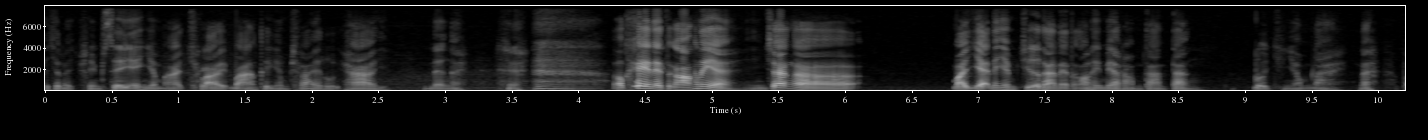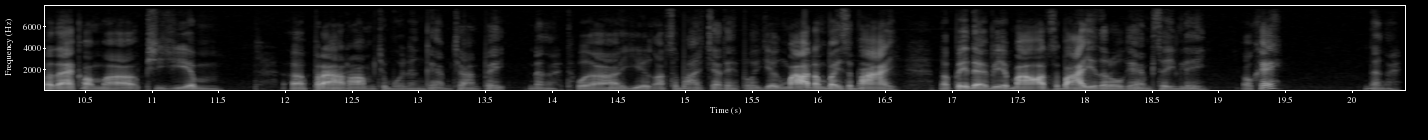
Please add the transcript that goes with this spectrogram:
ហើយចំណុចផ្សេងផ្សេងអីខ្ញុំអាចឆ្លើយបានគឺខ្ញុំឆ្លើយរួចហើយហ្នឹងហើយអូខេអ្នកទាំងអស់គ្នាអញ្ចឹងអឺ មួយរយៈនេះខ្ញុំជឿថាអ្នកទាំងអស់គ្នាមានអារម្មណ៍តានតឹងដូចជាខ្ញុំដែរណាប៉ុន្តែក៏ព្យាយាមប្រាអារម្មណ៍ជាមួយនឹងហ្គេមច្រើនពេកហ្នឹងហើយធ្វើឲ្យយើងអត់សុបាយចិត្តទេព្រោះយើងមកដើម្បីសុបាយដល់ពេលដែលវាមកអត់សប្បាយយើងទៅរកហ្គេមផ្សេងលេង okay ហ្នឹងហើយ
